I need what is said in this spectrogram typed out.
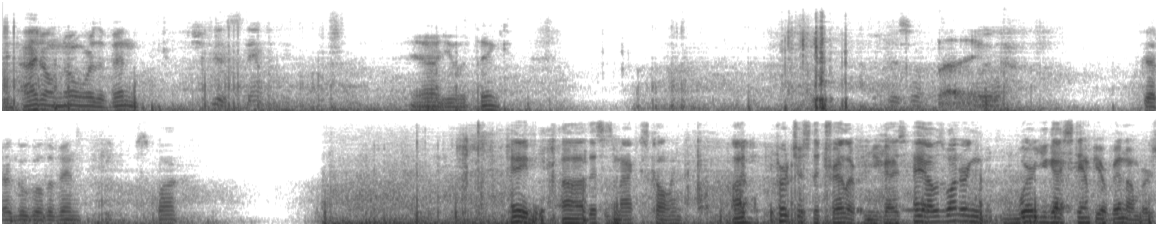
And I don't know where the VIN. Should be a stamp. Yeah, you would think. This one. Gotta Google the VIN spot. Hey, uh, this is Max calling. I purchased the trailer from you guys. Hey, I was wondering where you guys stamp your VIN numbers.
